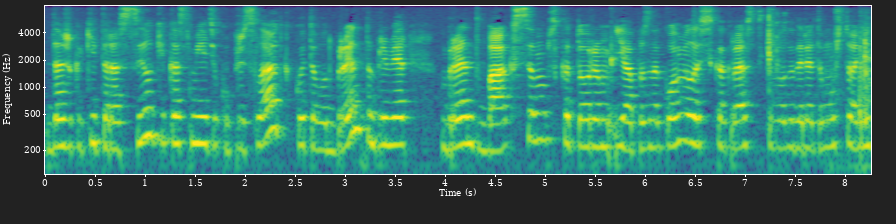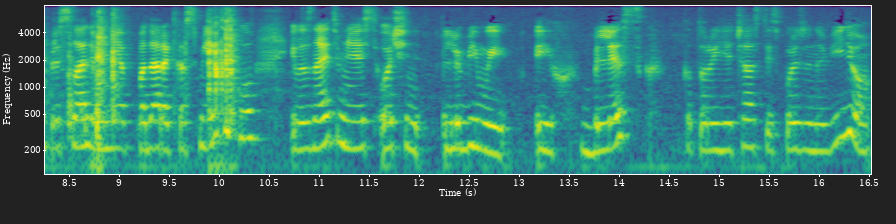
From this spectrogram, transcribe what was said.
даже какие-то рассылки, косметику присылают, какой-то вот бренд, например, бренд Баксом, с которым я познакомилась как раз-таки благодаря тому, что они прислали мне в подарок косметику, и вы знаете, у меня есть очень любимый их блеск, который я часто использую на видео,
